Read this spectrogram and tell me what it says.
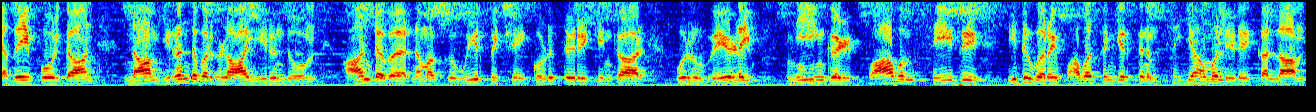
அதே போல்தான் நாம் இறந்தவர்களாய் இருந்தோம். ஆண்டவர் நமக்கு உயிர் பிச்சை கொடுத்திருக்கின்றார். ஒருவேளை நீங்கள் பாவம் செய்து இதுவரை பாவ சங்கீர்த்தனம் செய்யாமல் இருக்கலாம்.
